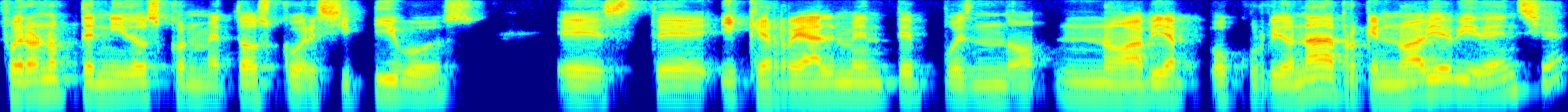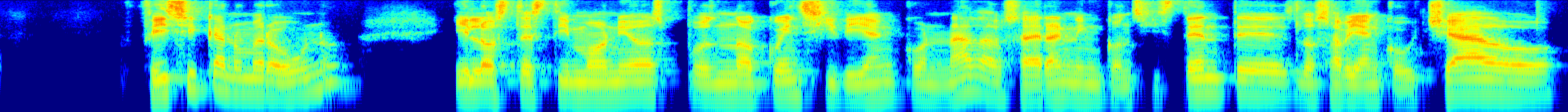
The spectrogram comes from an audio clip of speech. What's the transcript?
fueron obtenidos con métodos coercitivos este, y que realmente pues no, no había ocurrido nada porque no había evidencia física, número uno, y los testimonios pues no coincidían con nada, o sea, eran inconsistentes, los habían coacheado,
